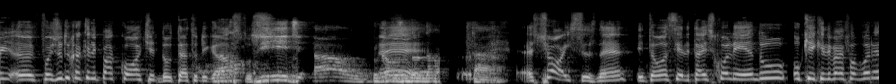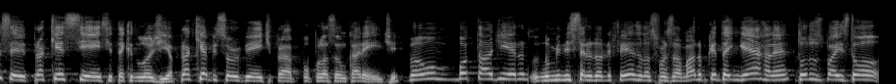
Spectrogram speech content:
eh, foi junto com aquele pacote do teto de Da gastos. Covid e tal, por causa É. da, da- Tá. É choices, né? Então, assim, ele tá escolhendo o que, que ele vai favorecer. Pra que ciência e tecnologia? Pra que absorvente pra população carente? Vamos botar dinheiro no Ministério da Defesa, das Forças Armadas, porque tá em guerra, né? Todos os países estão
